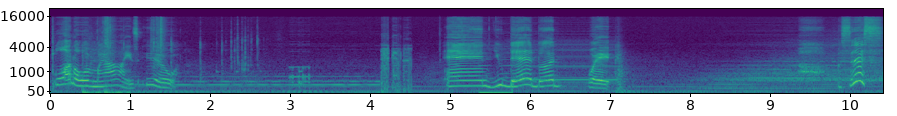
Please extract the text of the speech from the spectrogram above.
blood all over my eyes. Ew. And you dead, bud. Wait. What's this?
